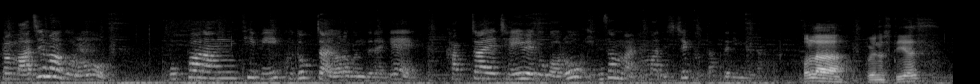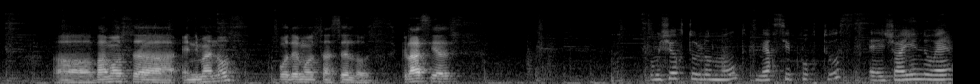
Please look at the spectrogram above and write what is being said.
그럼 마지막으로 모파랑 TV 구독자 여러분들에게 각자의 제2외국어로 인사말 한마디씩 부탁드립니다. Hola, buenos días. Uh, vamos a animarnos. Podemos hacerlos. Gracias. Bonjour tout le monde, merci pour tous et joyeux Noël.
